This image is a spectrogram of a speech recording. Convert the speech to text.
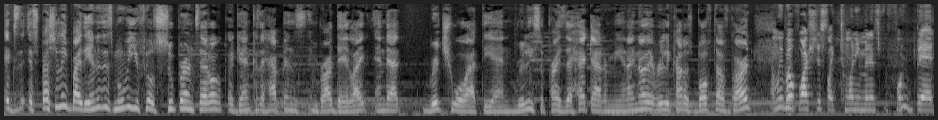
ex- especially by the end of this movie, you feel super unsettled again because it happens in broad daylight, and that ritual at the end really surprised the heck out of me. And I know that really caught us both off guard. And we But- both watched this like 20 minutes before bed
